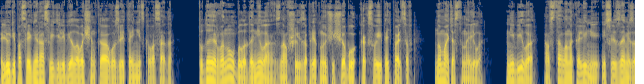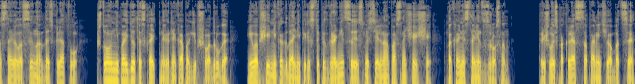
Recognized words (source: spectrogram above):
Люди последний раз видели белого щенка возле Тайницкого сада. Туда и рванул было Данила, знавший запретную чищобу, как свои пять пальцев, но мать остановила. Не била, а встала на колени и слезами заставила сына дать клятву, что он не пойдет искать наверняка погибшего друга и вообще никогда не переступит границы смертельно опасной чаще, пока не станет взрослым. Пришлось поклясться памятью об отце.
